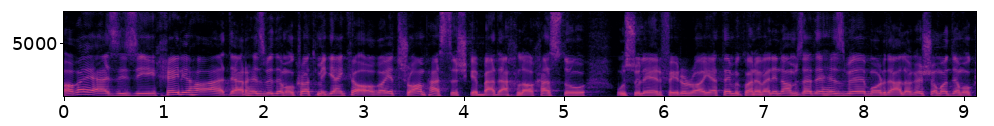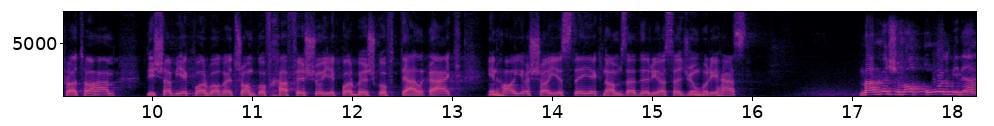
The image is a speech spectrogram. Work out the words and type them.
آقای عزیزی خیلی ها در حزب دموکرات میگن که آقای ترامپ هستش که بد اخلاق هست و اصول حرفه‌ای رو رعایت نمی‌کنه. ولی نامزد حزب مورد علاقه شما دموکرات ها هم دیشب یک بار با آقای ترامپ گفت خفه شو یک بار بهش گفت دلقک اینها یا شایسته یک نامزد ریاست جمهوری هست؟ من به شما قول میدم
